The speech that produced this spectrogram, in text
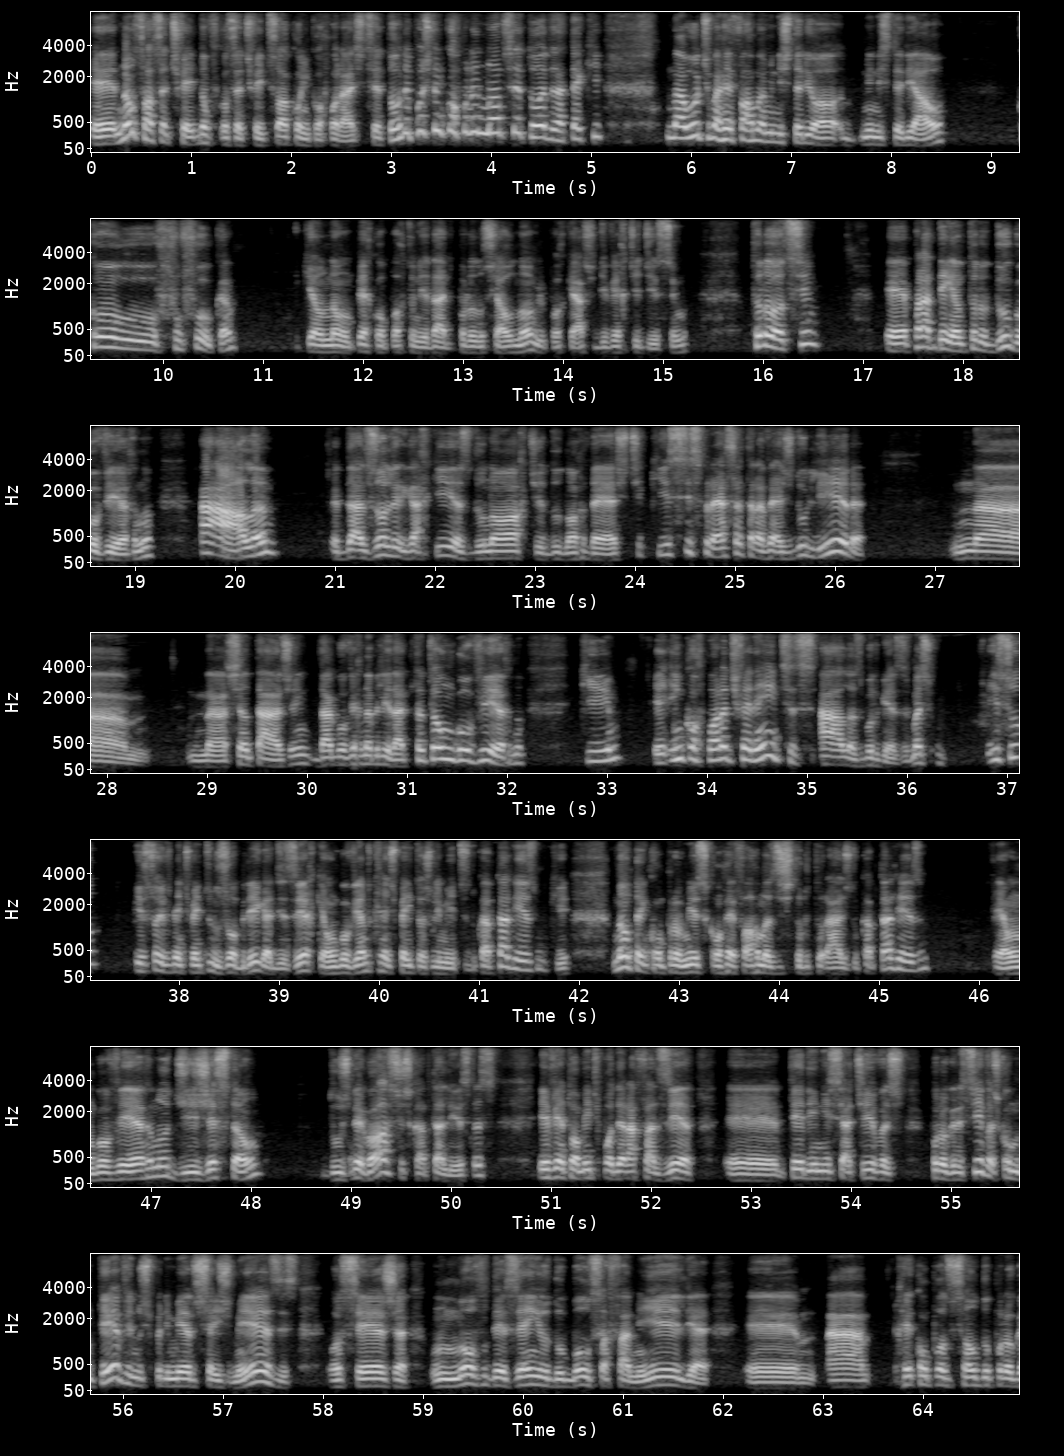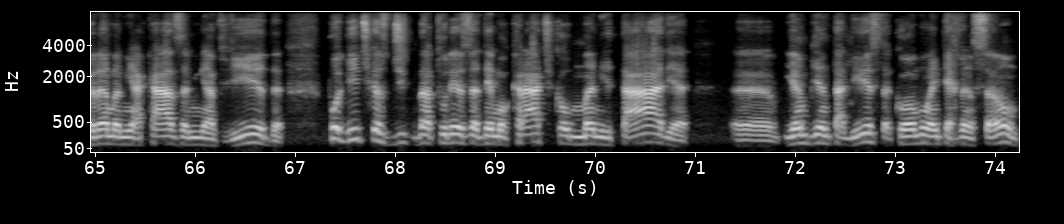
é, não só satisfeito, não ficou satisfeito só com incorporar este setor, depois foi incorporando novos setores, até que na última reforma ministerial, ministerial com o Fufuca, que eu não perco a oportunidade de pronunciar o nome, porque acho divertidíssimo, trouxe é, para dentro do governo a ala das oligarquias do Norte e do Nordeste, que se expressa através do Lira na, na chantagem da governabilidade. Portanto, é um governo que é, incorpora diferentes alas burguesas, mas isso isso, evidentemente, nos obriga a dizer que é um governo que respeita os limites do capitalismo, que não tem compromisso com reformas estruturais do capitalismo. É um governo de gestão dos negócios capitalistas, eventualmente poderá fazer, eh, ter iniciativas progressivas, como teve nos primeiros seis meses, ou seja, um novo desenho do Bolsa Família, eh, a recomposição do programa Minha Casa Minha Vida, políticas de natureza democrática, humanitária uh, e ambientalista, como a intervenção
